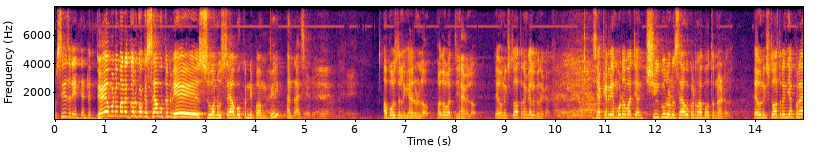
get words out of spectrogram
ప్రొసీజర్ ఏంటంటే దేవుడు మన కొరకు ఒక సేవకుని వేసు అను సేవకుని పంపి అని రాశాడు. అపోస్తుల గారులో పదవ అధ్యాయంలో దేవునికి స్తోత్రం కలుగునగా జకర్య మూడవ అధ్యాయం చిగురును సేవకుడు రాబోతున్నాడు. దేవునికి స్తోత్రం చెప్పరా?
